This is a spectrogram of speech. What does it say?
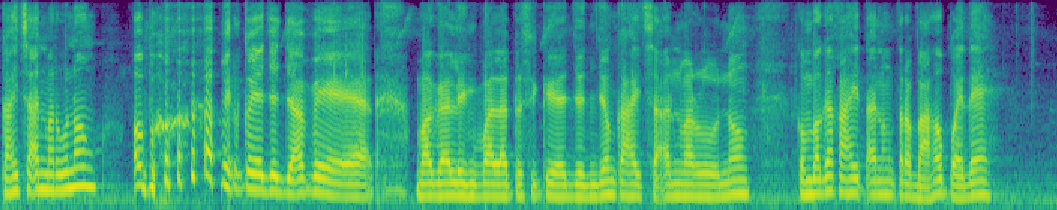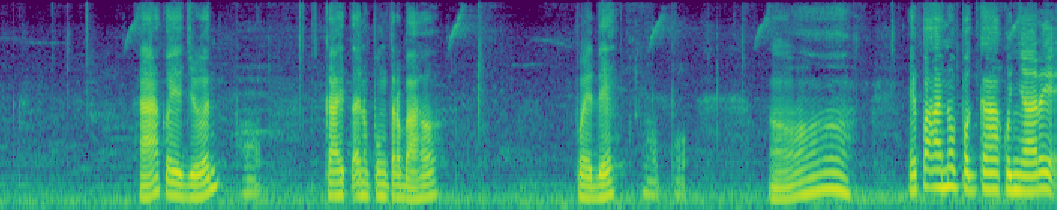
Kahit saan marunong? Opo, pero Kuya Junjun, magaling pala to si Kuya Junjun kahit saan marunong. Kumbaga kahit anong trabaho, pwede. Ha, Kuya Jun? Opo. Kahit anong pong trabaho? Pwede? Opo. Oh. Eh paano pagka kunyari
